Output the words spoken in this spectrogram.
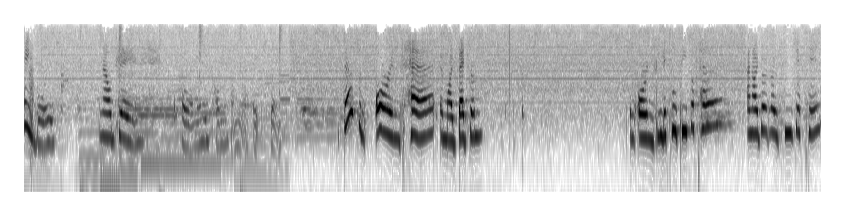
Hey boys. Now James. Hold on, when he comes I'm gonna explain. There's an orange hair in my bedroom. An orange little piece of hair. And I don't know whose it is.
